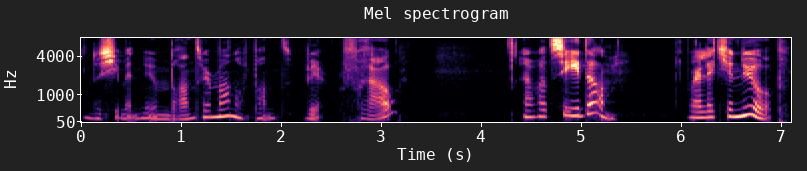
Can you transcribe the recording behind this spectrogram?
Dus je bent nu een brandweerman of brandweervrouw. En wat zie je dan? Waar let je nu op?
